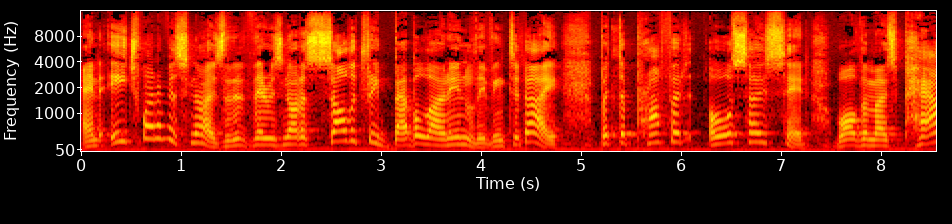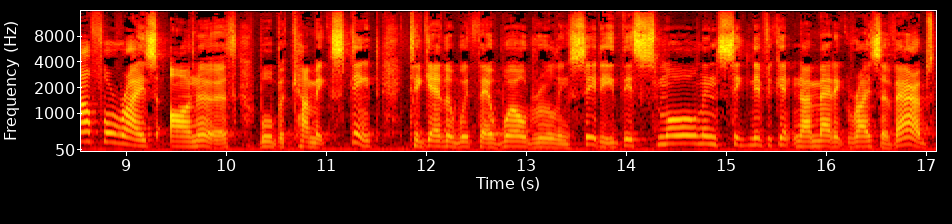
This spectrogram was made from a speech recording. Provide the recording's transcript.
and each one of us knows that there is not a solitary Babylonian living today. But the prophet also said, while the most powerful race on earth will become extinct, together together with their world ruling city, this small, insignificant nomadic race of Arabs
